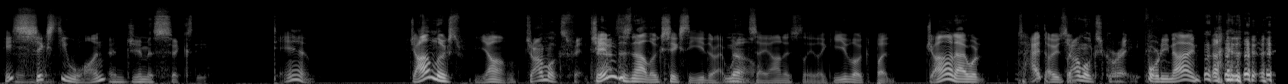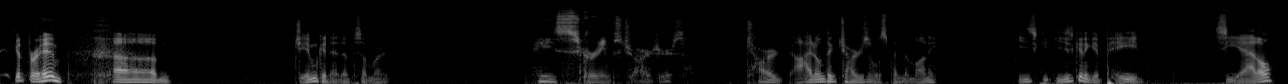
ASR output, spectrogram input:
He's Mhm. 61? and Jim is sixty. Damn. John looks young. John looks fantastic. Jim does not look 60 either, I wouldn't No. say honestly. Like he looked but John I would I thought he was John like looks great. 49. Good for him. Um Jim could end up somewhere. He screams Chargers. Char- I don't think Chargers will spend the money. He's he's gonna get paid. Seattle,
